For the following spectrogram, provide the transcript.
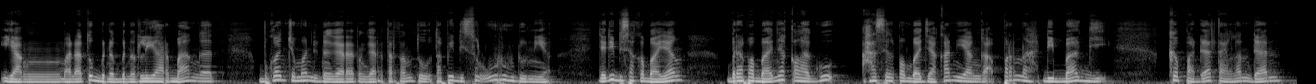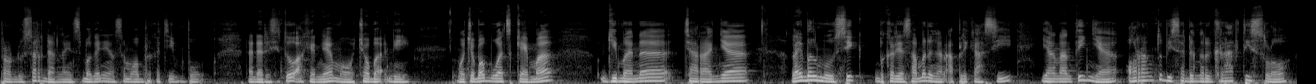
yang mana tuh bener-bener liar banget. Bukan cuma di negara-negara tertentu tapi di seluruh dunia. Jadi bisa kebayang berapa banyak lagu hasil pembajakan yang nggak pernah dibagi kepada talent dan produser dan lain sebagainya yang semua berkecimpung. Nah dari situ akhirnya mau coba nih, mau coba buat skema gimana caranya label musik bekerja sama dengan aplikasi yang nantinya orang tuh bisa denger gratis loh,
